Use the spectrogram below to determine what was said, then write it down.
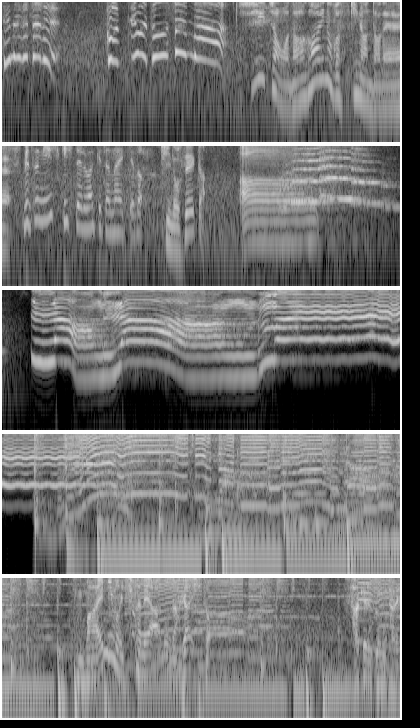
テナガザルこっちはゾウさんだちーちゃんは長いのが好きなんだね。別に意識してるわけじゃないけど。気のせいか。あ Long, long way. ー前にもいたねあの長い人。避ける組対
